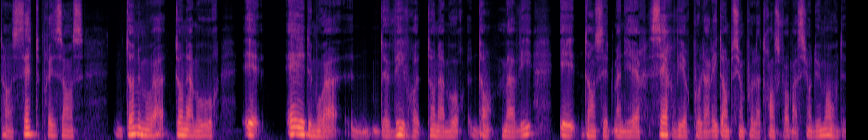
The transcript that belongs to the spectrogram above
dans cette présence. Donne-moi ton amour et aide-moi de vivre ton amour dans ma vie et dans cette manière servir pour la rédemption, pour la transformation du monde.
